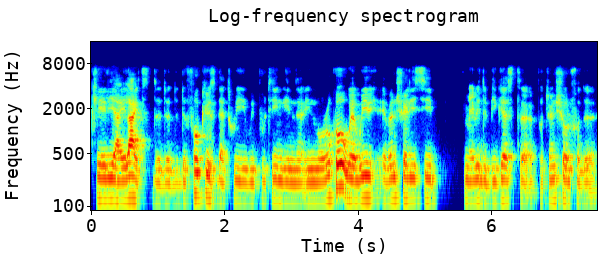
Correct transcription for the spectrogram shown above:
clearly highlights the, the, the focus that we we putting in in Morocco, where we eventually see maybe the biggest uh, potential for the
